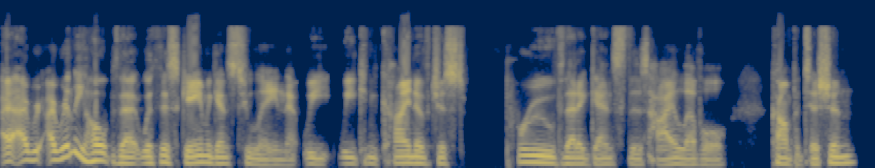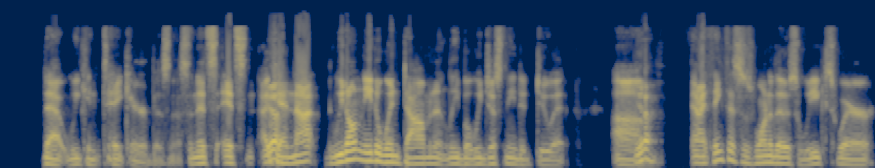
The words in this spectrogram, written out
I, I, I really hope that with this game against Tulane that we we can kind of just prove that against this high level competition that we can take care of business. And it's it's again yeah. not we don't need to win dominantly, but we just need to do it. Um, Yeah. and I think this is one of those weeks where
